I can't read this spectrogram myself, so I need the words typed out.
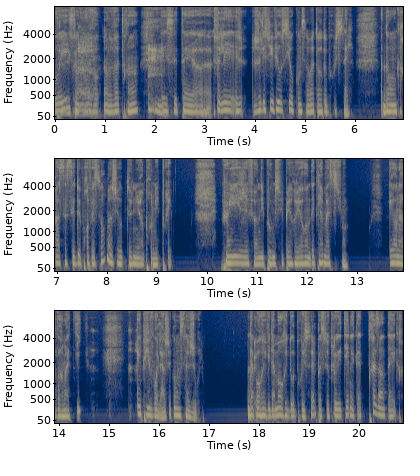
Oui, son nom est Vautrin. Et c'était, euh, je l'ai, je l'ai suivi aussi au conservatoire de Bruxelles. Donc, grâce à ces deux professeurs, ben, j'ai obtenu un premier prix. Puis, j'ai fait un diplôme supérieur en déclamation et en art dramatique. Et puis voilà, j'ai commencé à jouer. D'abord, évidemment, au rideau de Bruxelles, parce que Claude Etienne était très intègre.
